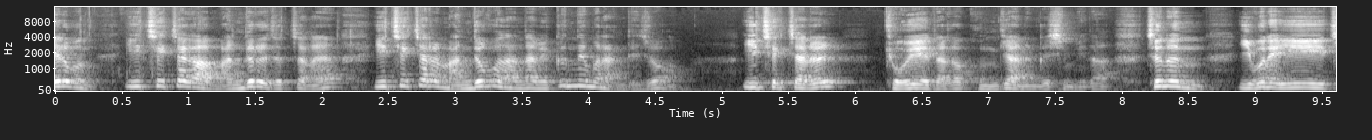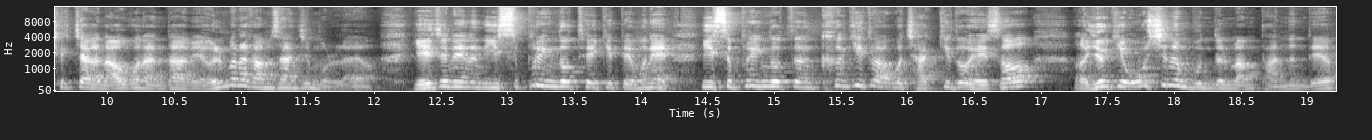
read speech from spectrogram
여러분, 이 책자가 만들어졌잖아요. 이 책자를 만들고 난 다음에 끝내면 안 되죠. 이 책자를 교회에다가 공개하는 것입니다. 저는 이번에 이 책자가 나오고 난 다음에 얼마나 감사한지 몰라요. 예전에는 이 스프링 노트였기 때문에 이 스프링 노트는 크기도 하고 작기도 해서 어, 여기 오시는 분들만 봤는데요.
